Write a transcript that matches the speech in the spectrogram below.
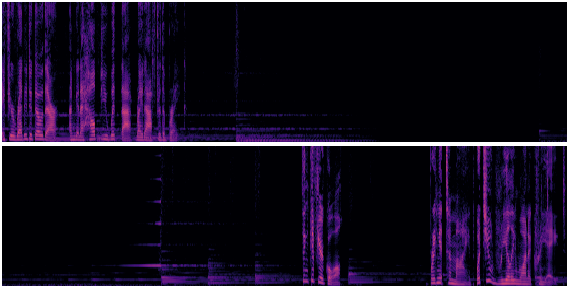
If you're ready to go there, I'm going to help you with that right after the break. Think of your goal bring it to mind. What do you really want to create?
